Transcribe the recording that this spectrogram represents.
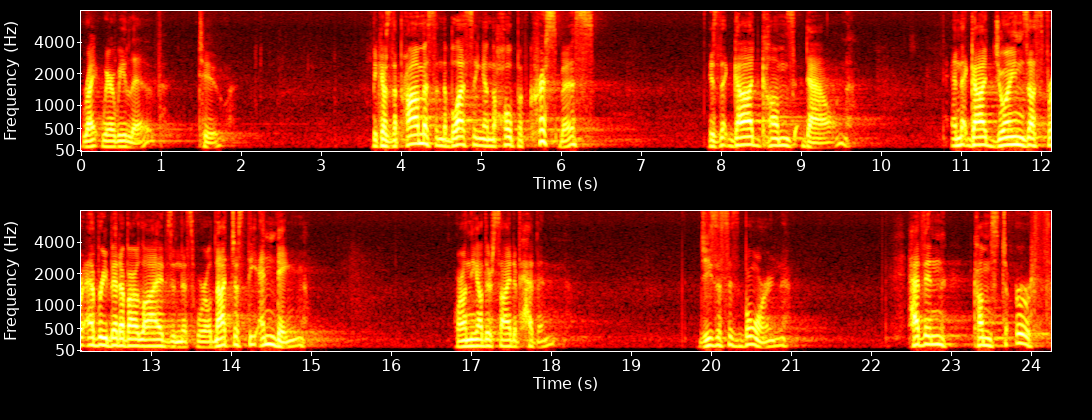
right where we live, too. Because the promise and the blessing and the hope of Christmas is that God comes down and that God joins us for every bit of our lives in this world, not just the ending or on the other side of heaven. Jesus is born. Heaven comes to earth.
